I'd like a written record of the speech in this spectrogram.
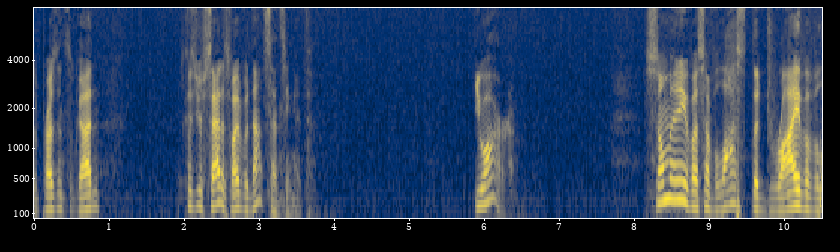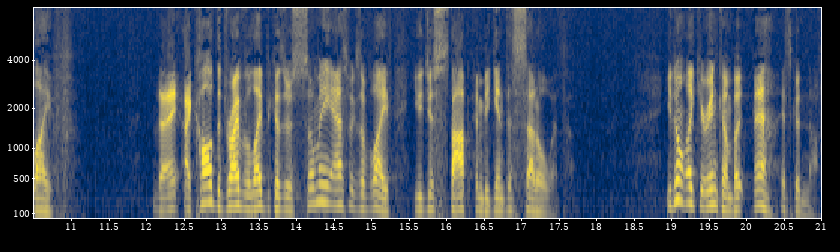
the presence of God? It's because you're satisfied with not sensing it. You are. So many of us have lost the drive of life. I, call it the drive of life because there's so many aspects of life you just stop and begin to settle with. You don't like your income, but eh, it's good enough.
